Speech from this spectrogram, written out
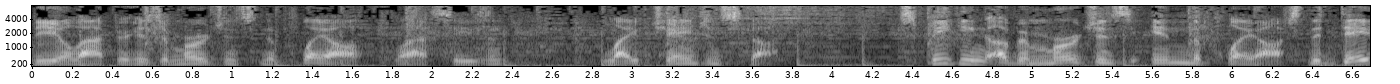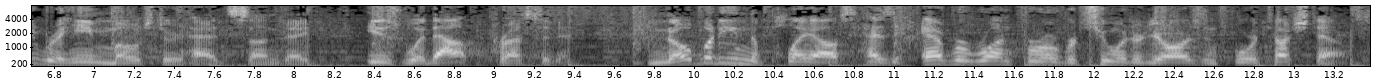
deal after his emergence in the playoffs last season. Life-changing stuff. Speaking of emergence in the playoffs, the day Raheem Mostert had Sunday is without precedent. Nobody in the playoffs has ever run for over 200 yards and four touchdowns.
